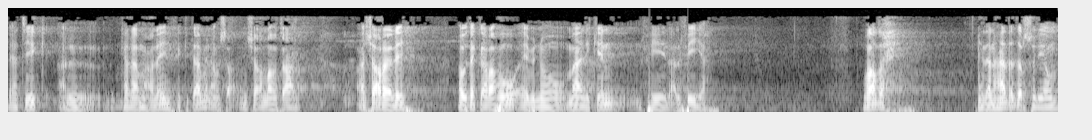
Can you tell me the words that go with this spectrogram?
يأتيك الكلام عليه في كتاب أوسع إن شاء الله تعالى. أشار إليه أو ذكره ابن مالك في الألفية. واضح؟ إذا هذا درس اليوم.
